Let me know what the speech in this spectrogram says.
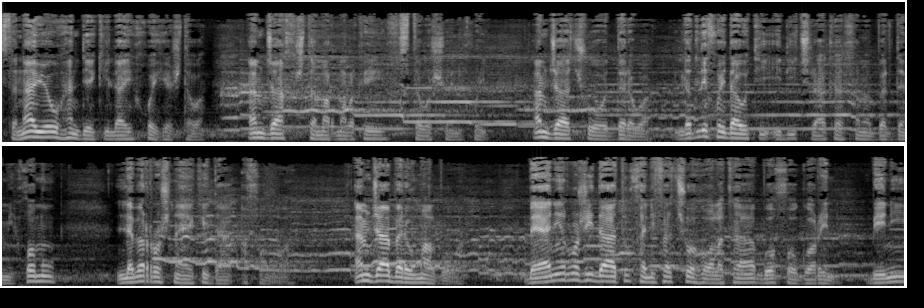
خستە ناوێ و هەندێکی لای خۆی هێشتەوە ئەمجا خشتە مەڕمەڕەکەی خستەوە شوێنی خۆی ئەمجا چووە دەرەوە لە دڵی خۆی داوتی ئیدی چراکە خەمە بەردەمی خۆم و لەبەر ڕۆشنایەکەیدا ئەخۆمەوە ئەمجا بەرەو ماڵ بووە بەیانی ڕۆژی داات و خەلیفە چوە هۆڵەکە بۆ خۆگۆڕین بینی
